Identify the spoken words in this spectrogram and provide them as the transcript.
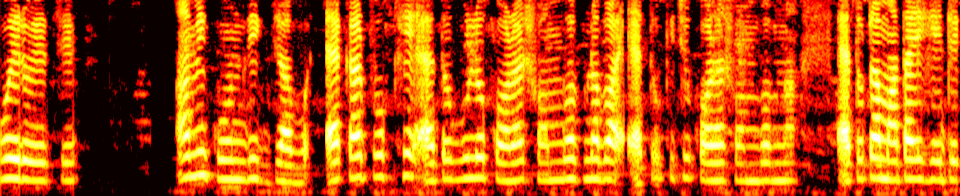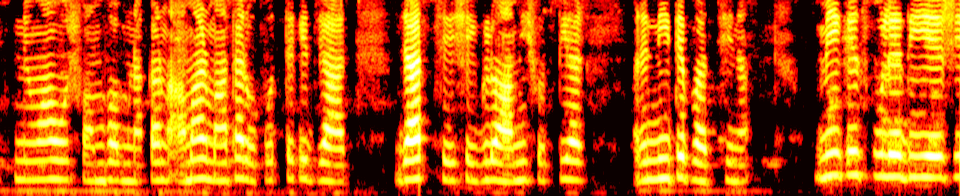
হয়ে রয়েছে। আমি কোন দিক যাব? একার পক্ষে এতগুলো করা সম্ভব না বা এত কিছু করা সম্ভব না, এতটা মাথায় হেডেক নেওয়াও সম্ভব না, কারণ আমার মাথার ওপর থেকে যা যাচ্ছে সেগুলো আমি সত্যি আর মানে নিতে পারছি না। মেয়েকে স্কুলে দিয়ে এসে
